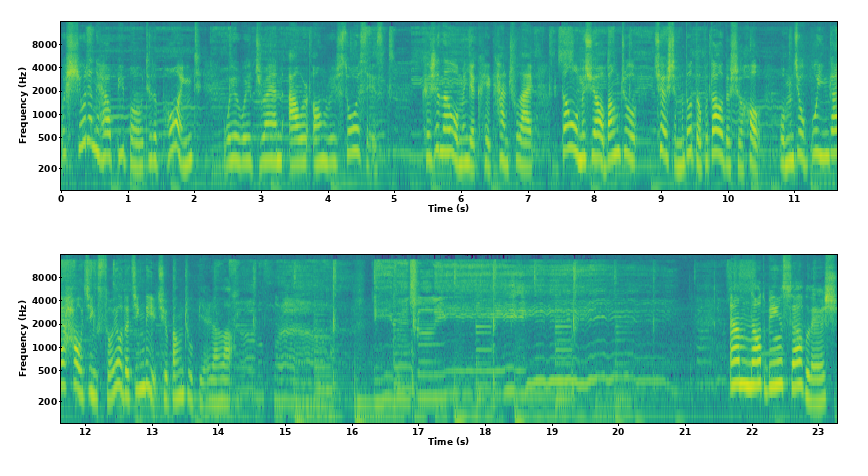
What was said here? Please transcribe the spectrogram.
we shouldn't help people to the point where we drain our own resources. 可是呢，我们也可以看出来，当我们需要帮助却什么都得不到的时候，我们就不应该耗尽所有的精力去帮助别人了。I'm not being selfish.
